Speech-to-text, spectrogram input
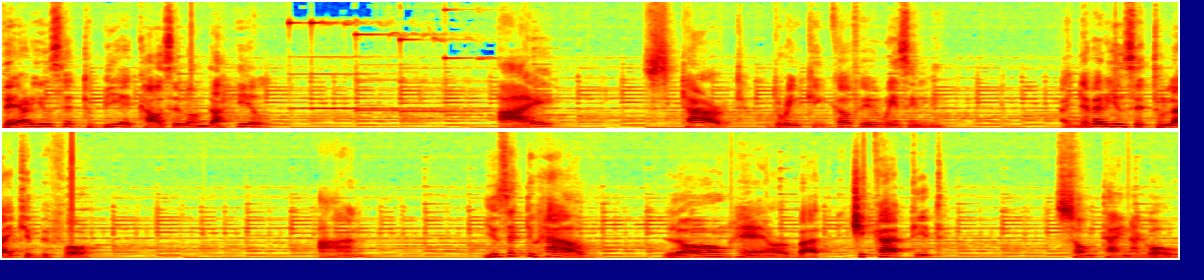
There used to be a castle on the hill. I started drinking coffee recently. I never used to like it before. And used to have long hair, but she cut it some time ago.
